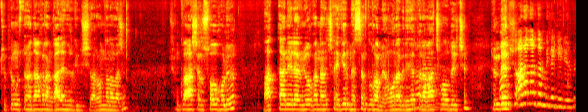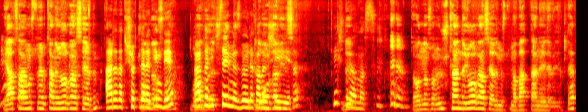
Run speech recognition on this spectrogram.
Tüpün üstüne takılan kalevir gibi bir şey var. Ondan alacağım. Çünkü aşırı soğuk oluyor. Battaniyelerin yorganların içine girmezsen duramıyorum. Orada bir de her taraf açık olduğu için. Dün ben Oğlum şu aralardan bile geliyor biliyor musun? yatağın üstüne bir tane yorgan serdim. Arada tişörtlere Ondan bindi. sonra bu Arda böyle- hiç sevmez böyle Bir de kalın orada şeyi. binse. Hiç duramaz. Ondan sonra üç tane de yorgan serdim üstüme battaniyeyle birlikte.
